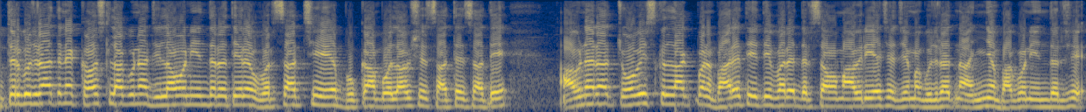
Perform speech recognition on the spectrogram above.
ઉત્તર ગુજરાત અને કચ્છ લાગુના જિલ્લાઓની અંદર અત્યારે વરસાદ છે એ ભૂકા બોલાવશે. સાથે સાથે આવનારા ચોવીસ કલાક પણ ભારેથી અતિ ભારે દર્શાવવામાં આવી રહ્યા છે, જેમાં ગુજરાતના અન્ય ભાગોની અંદર છે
